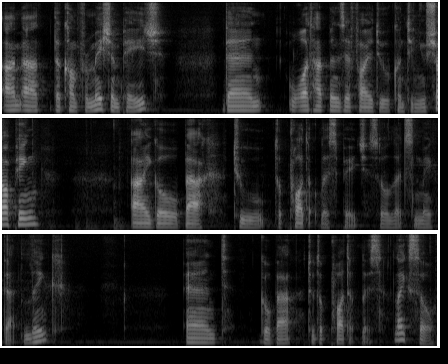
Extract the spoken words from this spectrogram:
I'm at the confirmation page. Then what happens if I do continue shopping? I go back to the product list page. So let's make that link and go back to the product list like so.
